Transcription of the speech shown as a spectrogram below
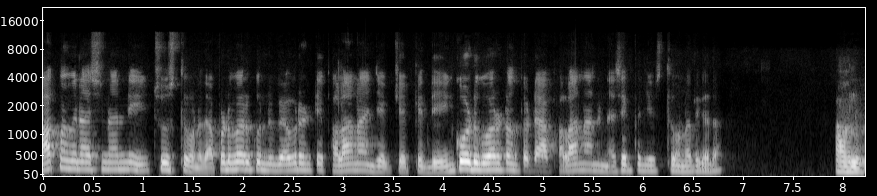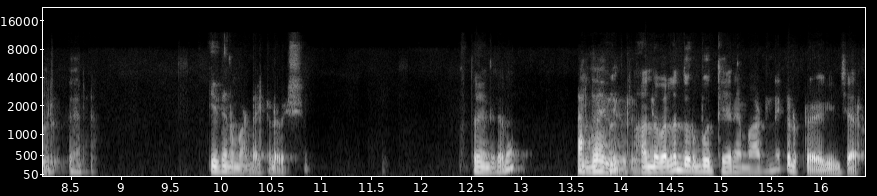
ఆత్మ వినాశనాన్ని చూస్తూ ఉన్నది. అప్పటి వరకు నువ్వెవరంటే ఫలానా అని చెప్పి చెప్పింది. ఇంకోటి కోరటంతో ఆ ఫలానాన్ని నశింపజేస్తూ ఉన్నది కదా? అవును గారు ఇదనమాట ఇక్కడ విషయం. అర్థమైంది కదా? అర్థమైంది అందువల్ల దుర్బుద్ధి అనే మాటని ఇక్కడ ప్రయోగించారు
